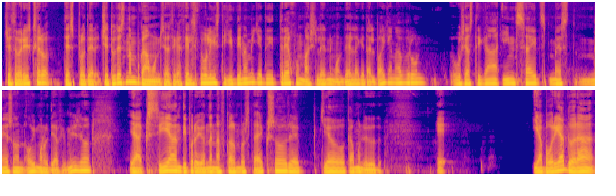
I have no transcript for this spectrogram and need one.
Και θεωρείς, ξέρω, τις προτερ... και τούτες να μου κάνουν ουσιαστικά. Θέλεις υπολογιστική δύναμη γιατί τρέχουν machine learning μοντέλα και τα λοιπά για να βρουν ουσιαστικά insights μες, μέσω όχι μόνο διαφημίσεων, η αξία, τι προϊόντα να βγάλουν προς τα έξω και, και ο- κάνουν και τούτο. Ε, η απορία τώρα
